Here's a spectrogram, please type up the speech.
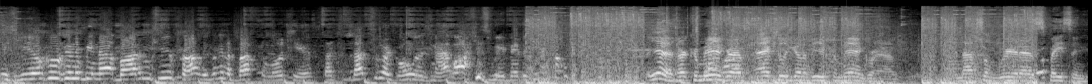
Is Ryoko gonna be not bottom tier? Probably. We're gonna buff the low tiers. That's that's what our goal is. Matlock is way better now. Yeah, her command grab's actually gonna be a command grab. And not some weird ass spacing.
